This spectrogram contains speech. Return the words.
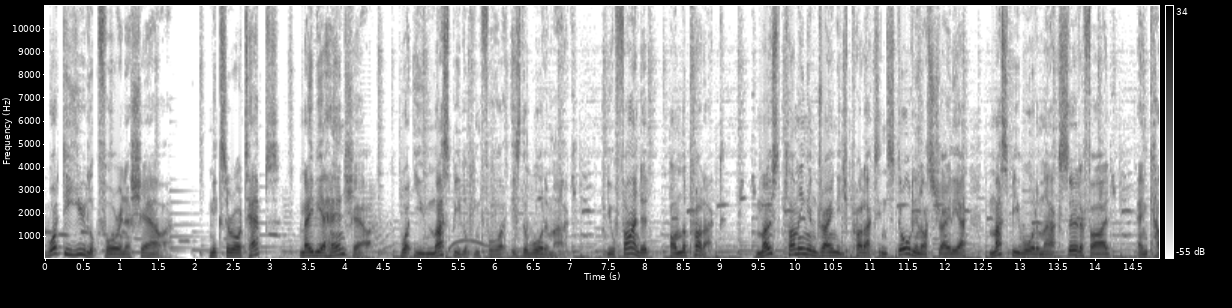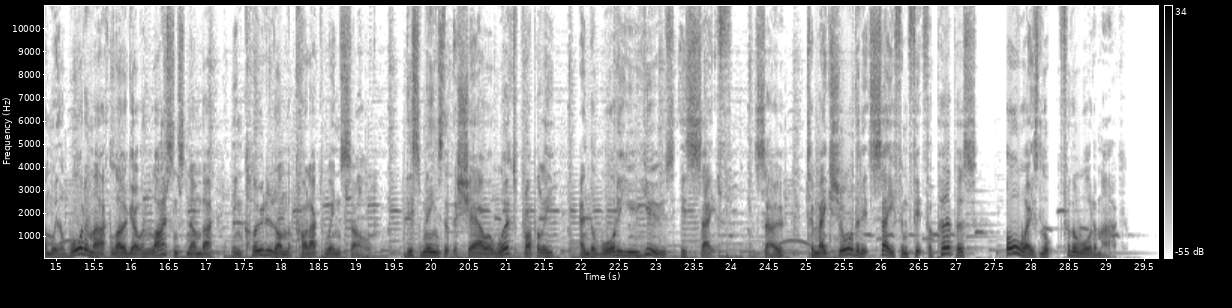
What do you look for in a shower? Mixer or taps? Maybe a hand shower? What you must be looking for is the watermark. You'll find it on the product. Most plumbing and drainage products installed in Australia must be watermark certified and come with a watermark logo and license number included on the product when sold. This means that the shower works properly and the water you use is safe. So, to make sure that it's safe and fit for purpose, always look for the watermark.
